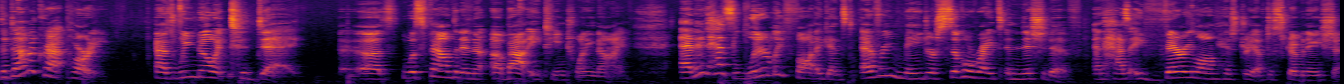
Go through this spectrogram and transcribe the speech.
the Democrat Party, as we know it today, uh, was founded in about 1829. And it has literally fought against every major civil rights initiative and has a very long history of discrimination.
